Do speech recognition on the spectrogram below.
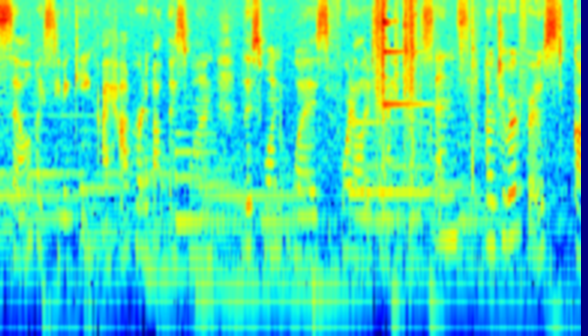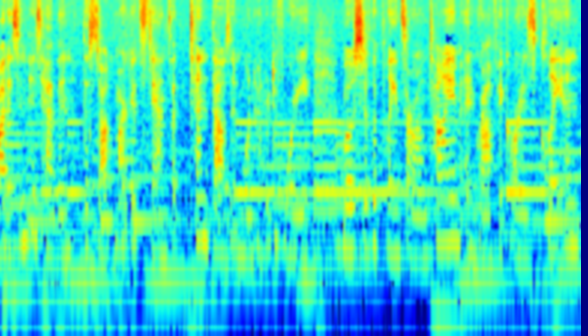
Cell by Stephen King. I have heard about this one. This one was $4.19. On October 1st, God is in his heaven. The stock market stands at 10,140. Most of the planes are on time and graphic artist Clayton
